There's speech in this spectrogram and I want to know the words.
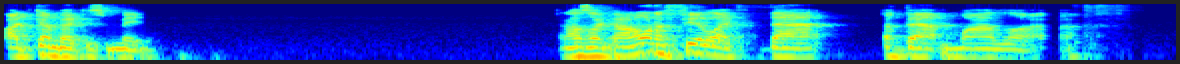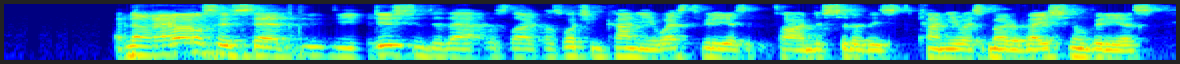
I'd come back as me. And I was like, I want to feel like that about my life. And then I also said the addition to that was like I was watching Kanye West videos at the time, just sort of these Kanye West motivational videos,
